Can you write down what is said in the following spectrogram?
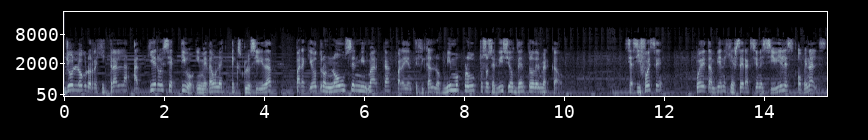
yo logro registrarla, adquiero ese activo y me da una exclusividad para que otros no usen mi marca para identificar los mismos productos o servicios dentro del mercado. Si así fuese, puede también ejercer acciones civiles o penales,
